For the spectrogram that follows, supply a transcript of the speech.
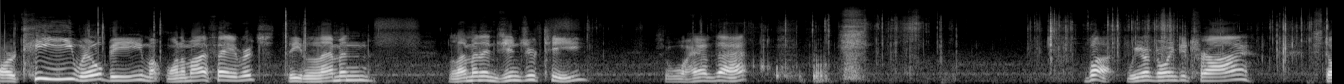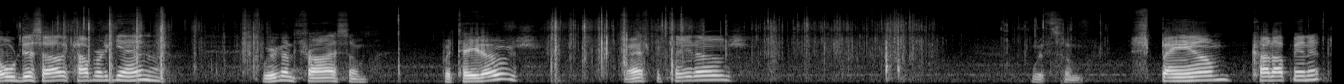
Our tea will be one of my favorites, the lemon, lemon and ginger tea. So we'll have that. But we are going to try stole this out of the cupboard again. We're going to try some potatoes, mashed potatoes, with some spam cut up in it,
